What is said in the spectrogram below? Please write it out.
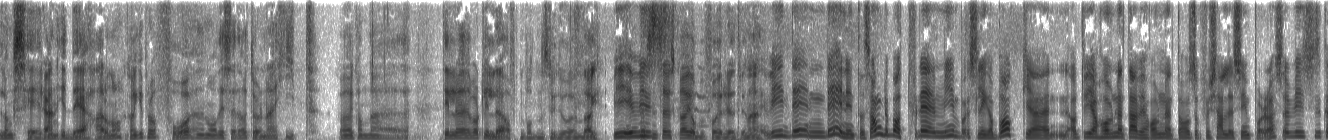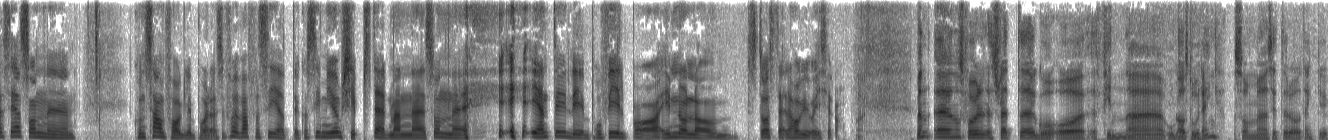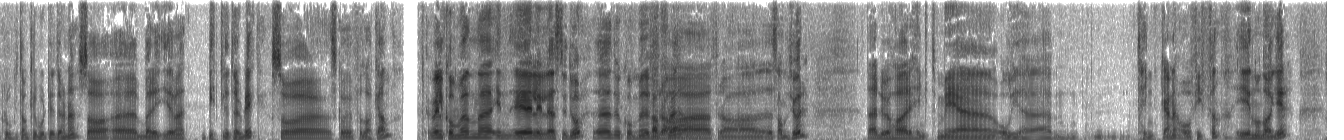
lanserer jeg en idé her og nå. Kan vi ikke prøve å få noen av disse redaktørene hit? Kan, kan, eh, til eh, vårt lille Aftenpodden-studio en dag. Vi, vi, Det syns jeg vi skal jobbe for, Trine. vi, det, det er en interessant debatt, for det er mye som ligger bak eh, at vi har havnet der vi har havnet og har så forskjellig syn på det. Så hvis vi skal se sånn eh, konsernfaglig på det, så får jeg i hvert fall si at jeg kan si mye om Skipsted, men eh, sånn eh, entydig profil på innhold og ståsted, det har vi jo ikke, da. Men eh, nå får vi rett og slett eh, gå og finne Ola Storeng, som eh, sitter og tenker kloke tanker borti et hjørne. Så eh, bare gi meg et bitte lite øyeblikk, så eh, skal vi få tak i han. Velkommen inn i lille studio. Du kommer fra, fra Sandefjord, der du har hengt med oljetenkerne og Fiffen i noen dager.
